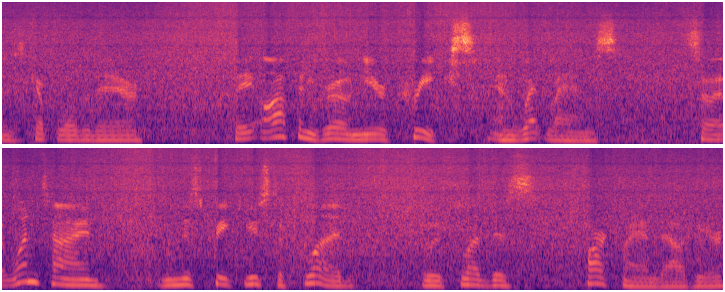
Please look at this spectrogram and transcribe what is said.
there's a couple over there, they often grow near creeks and wetlands. So at one time, when this creek used to flood, it would flood this parkland out here.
